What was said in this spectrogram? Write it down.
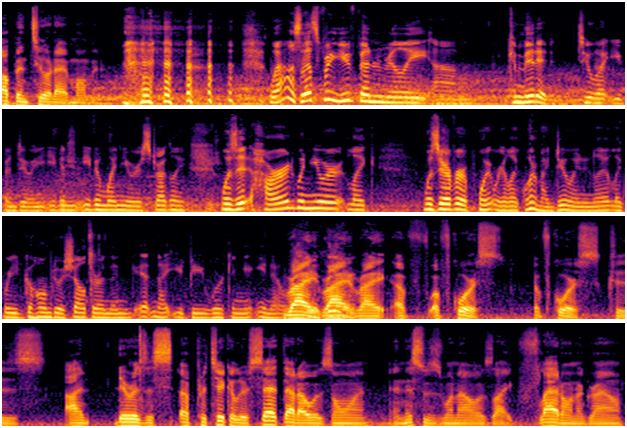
up until that moment, Wow, so that's pretty. You've been really um, committed to what you've been doing, even sure. even when you were struggling. Was it hard when you were like? Was there ever a point where you're like, "What am I doing?" And like where you'd go home to a shelter, and then at night you'd be working, you know, right right right of, of course of course because i there was a, a, particular set that i was on and this was when i was like flat on the ground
